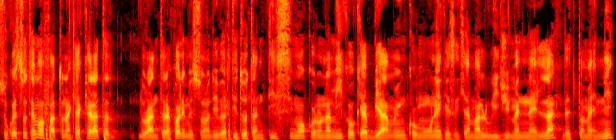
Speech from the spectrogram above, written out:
Su questo tema ho fatto una chiacchierata durante la quale mi sono divertito tantissimo con un amico che abbiamo in comune che si chiama Luigi Mennella, detto Menni,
